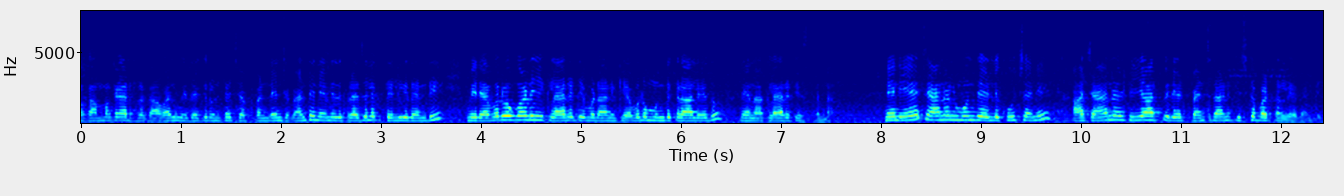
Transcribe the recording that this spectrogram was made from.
ఒక అమ్మ క్యారెక్టర్ కావాలి మీ దగ్గర ఉంటే చెప్పండి అని చెప్పి అంటే నేను ఇది ప్రజలకు తెలియదండి. మీరు ఎవరు కూడా ఈ క్లారిటీ ఇవ్వడానికి ఎవరు ముందుకు రాలేదు. నేను ఆ క్లారిటీ ఇస్తున్నాను. నేను ఏ ఛానల్ ముందు వెళ్ళి కూర్చొని ఆ ఛానల్ టీఆర్పీ రేట్ పెంచడానికి ఇష్టపడటం లేదండి.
